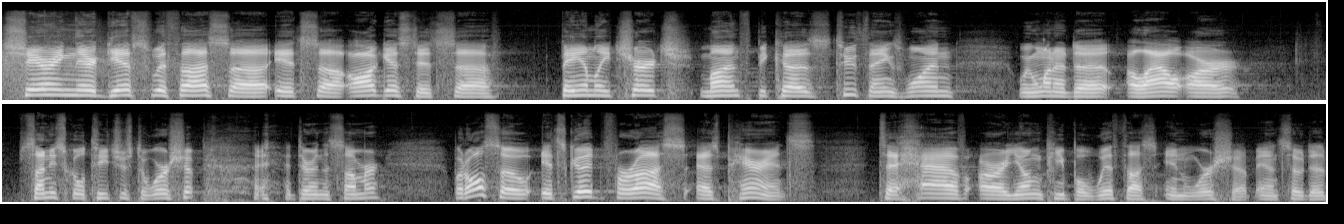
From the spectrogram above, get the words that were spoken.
sharing their gifts with us. Uh, it's uh, August. It's uh, Family Church Month because two things. One, we wanted to allow our Sunday school teachers to worship during the summer, but also it's good for us as parents to have our young people with us in worship. And so to,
